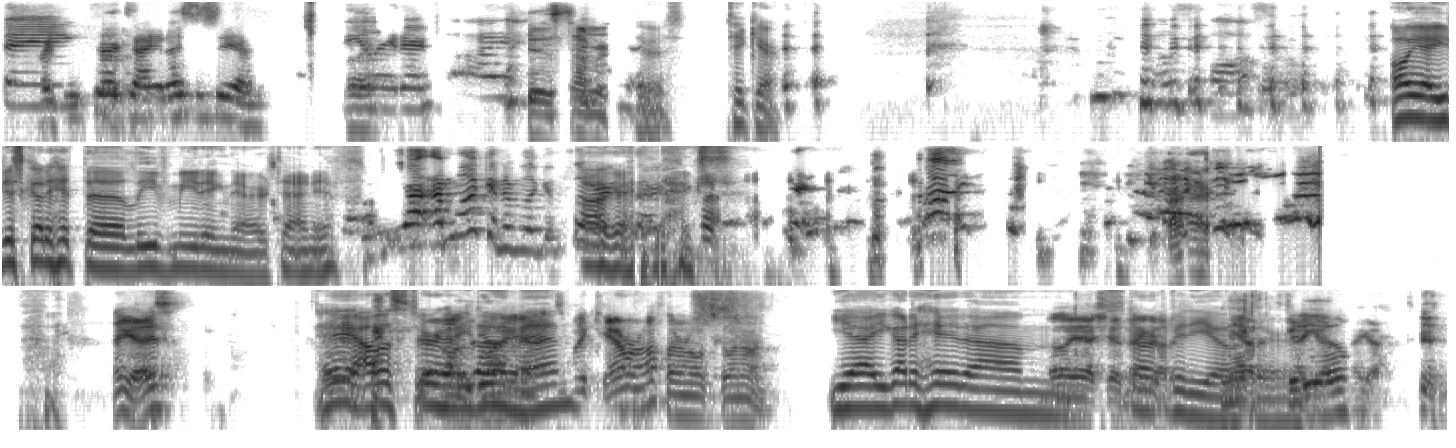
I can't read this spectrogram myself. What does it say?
thanks Take care, Tanya. Nice to see you. see you later bye This summer. Cheers. Take care. That was awesome Oh yeah, you just got to hit the leave meeting there, Tanya. yeah i'm looking i'm looking sorry, okay, sorry. thanks. Hey guys. Hey, Alistair, how you Oh, doing, yeah, Is man? my camera off? I don't know what's going on. Yeah, you got to hit um Oh yeah, shit, start got video. Yeah, video. I got it.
